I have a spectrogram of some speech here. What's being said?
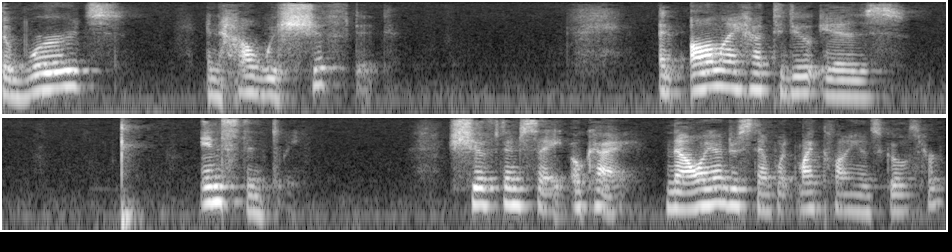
the words and how we shifted. And all I had to do is instantly shift and say, okay, now I understand what my clients go through,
